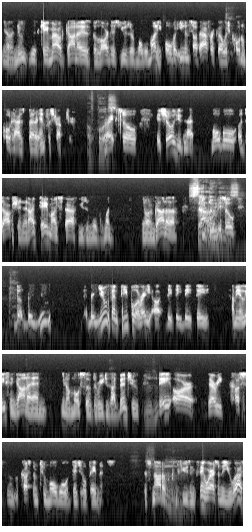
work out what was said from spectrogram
you know, news just came out. Ghana is the largest user of mobile money over even South Africa, which quote unquote has better infrastructure. Of course, right? So it shows you that mobile adoption, and I pay my staff using mobile money. You know, in Ghana, salaries. People, so the the youth, the youth and people already are they, they they they, I mean, at least in Ghana and you know most of the regions I've been to, mm-hmm. they are very custom accustomed to mobile digital payments. It's not a mm. confusing thing. Whereas in the U.S.,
